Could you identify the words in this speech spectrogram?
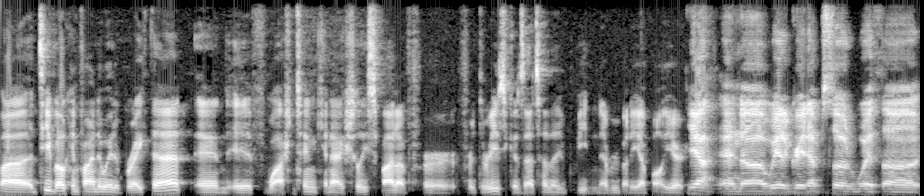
uh, Thibault can find a way to break that, and if Washington can actually spot up for for threes, because that's how they've beaten everybody up all year. Yeah, and uh, we had a great episode with uh,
